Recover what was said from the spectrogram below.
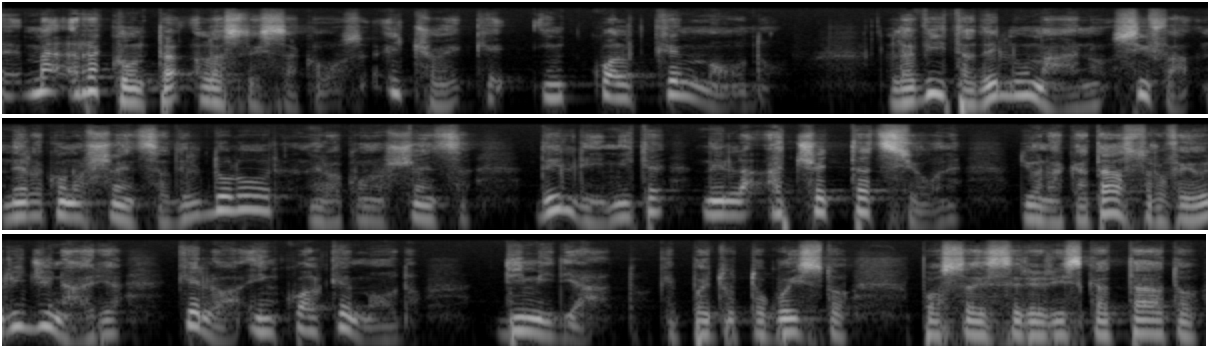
eh, ma racconta la stessa cosa, e cioè che in qualche modo la vita dell'umano si fa nella conoscenza del dolore, nella conoscenza del limite, nella accettazione di una catastrofe originaria che lo ha in qualche modo dimidiato. Che poi tutto questo possa essere riscattato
